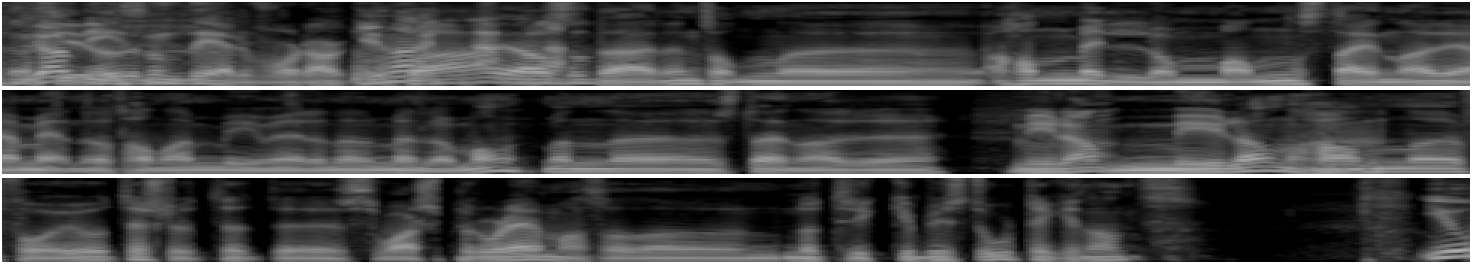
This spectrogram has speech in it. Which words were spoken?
ikke av de som dere får tak i, nei. Nei, altså det er en sånn uh, Han mellommannen Steinar Jeg mener at han er mye mer enn en mellommann Men uh, Steinar uh, Myrland. Myrland Han eh, får jo til slutt et svarsproblem Altså når trykket blir stort, ikke sant? Jo,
